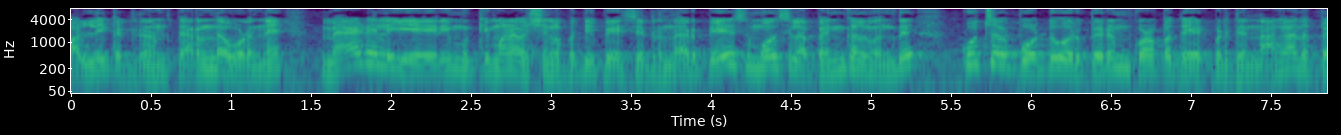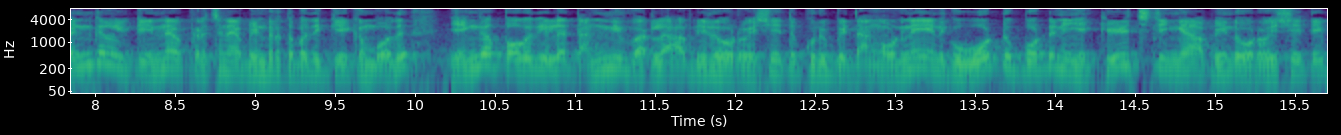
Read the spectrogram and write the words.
பள்ளி கட்டிடம் திறந்த உடனே மேடையில ஏறி முக்கியமான விஷயங்களை பத்தி பேசிட்டு இருந்தார். பேசும்போது சில பெண்கள் வந்து கூச்சல் போட்டு ஒரு பெரும் குழப்பத்தை ஏற்படுத்தியிருந்தாங்க. அந்த பெண்களுக்கு என்ன பிரச்சனை அப்படின்றத பத்தி கேட்கும்போது எங்க பகுதியில தண்ணி வரல அப்படின்ற ஒரு விஷயத்தை குறிப்பிட்டாங்க. உடனே எனக்கு ஓட்டு போட்டு நீங்க கிழிச்சிட்டீங்க அப்படின்ற ஒரு விஷயத்தை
